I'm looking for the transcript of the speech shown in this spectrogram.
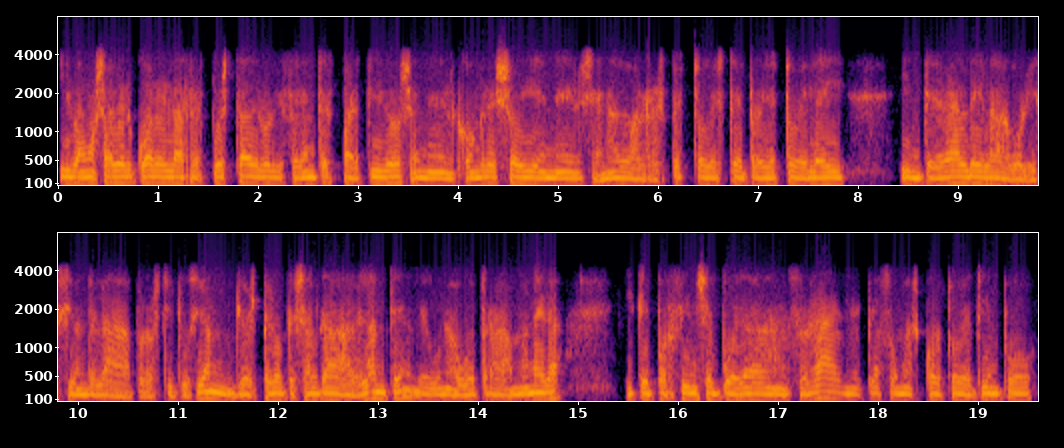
y vamos a ver cuál es la respuesta de los diferentes partidos en el Congreso y en el Senado al respecto de este proyecto de ley integral de la abolición de la prostitución. Yo espero que salga adelante de una u otra manera y que por fin se puedan cerrar en el plazo más corto de tiempo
